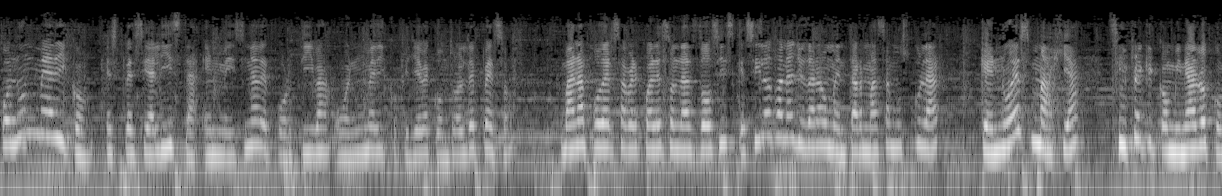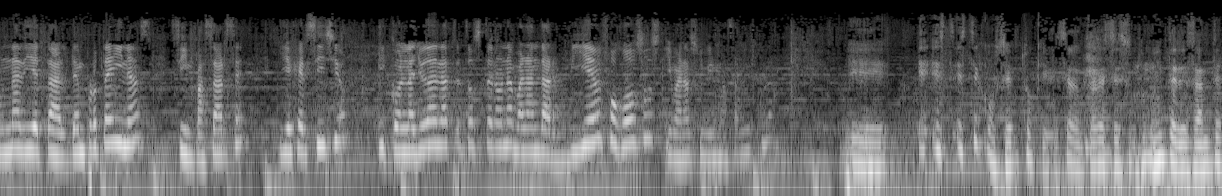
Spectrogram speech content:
Con un médico especialista en medicina deportiva o en un médico que lleve control de peso, van a poder saber cuáles son las dosis que sí los van a ayudar a aumentar masa muscular, que no es magia, siempre hay que combinarlo con una dieta alta en proteínas, sin pasarse, y ejercicio, y con la ayuda de la testosterona van a andar bien fogosos y van a subir masa muscular. Eh, este, este concepto que dice la doctora este es muy interesante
